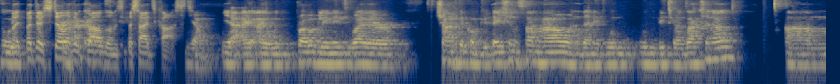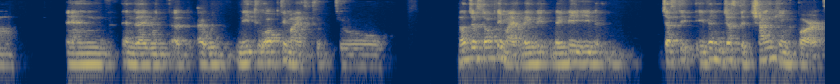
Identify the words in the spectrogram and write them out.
But but there's still other problems besides cost. Yeah yeah I, I would probably need to either chunk the computation somehow and then it wouldn't wouldn't be transactional um, and and I would uh, I would need to optimize to, to not just optimize maybe maybe even just even just the chunking part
